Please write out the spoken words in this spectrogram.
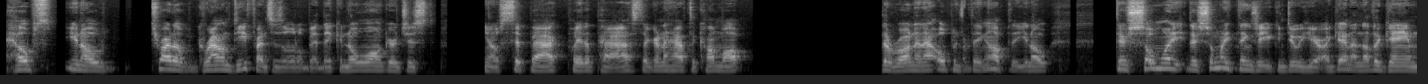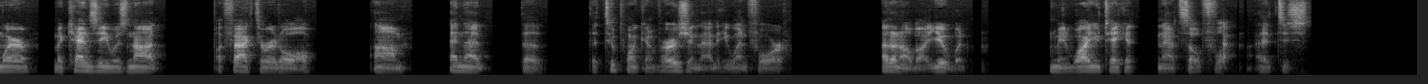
helps you know try to ground defenses a little bit. They can no longer just you know sit back, play the pass. They're gonna have to come up the run, and that opens everything up. You know, there's so many there's so many things that you can do here. Again, another game where McKenzie was not a factor at all, um, and that the the two point conversion that he went for. I don't know about you, but I mean, why are you taking that so flat? It just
